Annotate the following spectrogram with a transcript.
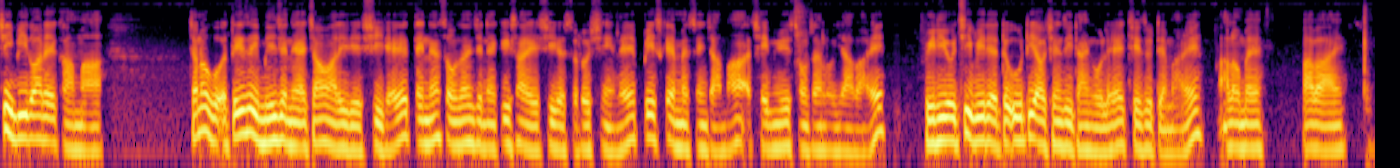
ကြည့်ပြီးသွားတဲ့အခါမှာကျွန်တော်ကိုအသေးစိတ်မေးချင်တဲ့အကြောင်းအရာလေးတွေရှိတယ်။တင်နန်းစုံစမ်းချင်တဲ့ကိစ္စတွေရှိတယ်ဆိုလို့ရှိရင်လည်း Page Messenger မှာအချိန်မီစုံစမ်းလို့ရပါတယ်။ဗီဒီယိုကြည့်ပေးတဲ့တူဦးတယောက်ချင်းစီတိုင်းကိုလည်းကျေးဇူးတင်ပါတယ်။အားလုံးပဲ Bye bye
